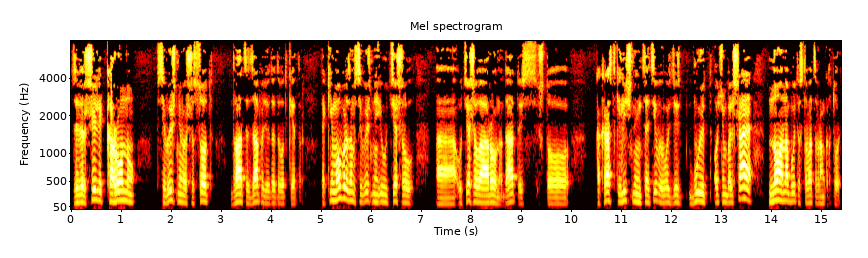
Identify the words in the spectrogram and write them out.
завершили корону Всевышнего 620 заповедей, вот это вот кетер. Таким образом Всевышний и утешил, э, утешил Аарона, да, то есть, что как раз-таки личная инициатива его здесь будет очень большая, но она будет оставаться в рамках Торы.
